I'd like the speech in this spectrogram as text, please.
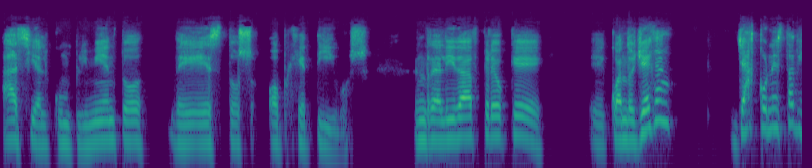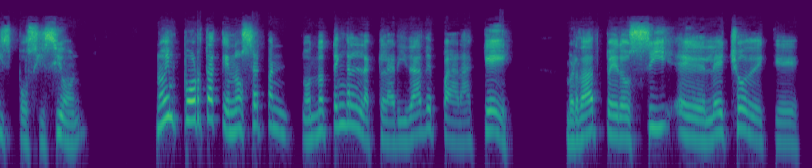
hacia el cumplimiento de estos objetivos. En realidad creo que eh, cuando llegan ya con esta disposición, no importa que no sepan o no tengan la claridad de para qué, ¿verdad? Pero sí eh, el hecho de que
